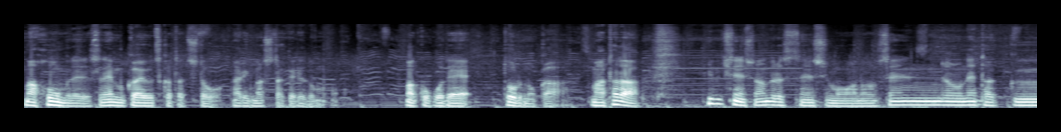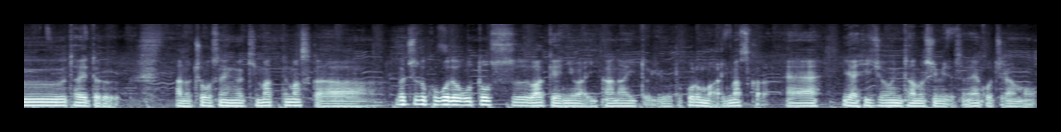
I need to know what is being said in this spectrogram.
まあ、ホームでですね、迎え撃つ形となりましたけれども、まあ、ここで取るのか。まあ、ただ、響選手、アンドレス選手も、あの、戦場のね、タッグタイトル、あの、挑戦が決まってますから、ちょっとここで落とすわけにはいかないというところもありますからね。いや、非常に楽しみですね、こちらも。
